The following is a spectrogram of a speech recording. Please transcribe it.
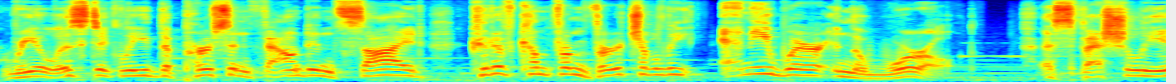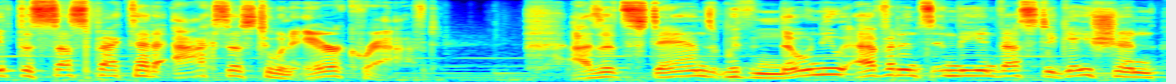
Realistically, the person found inside could have come from virtually anywhere in the world, especially if the suspect had access to an aircraft. As it stands, with no new evidence in the investigation,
